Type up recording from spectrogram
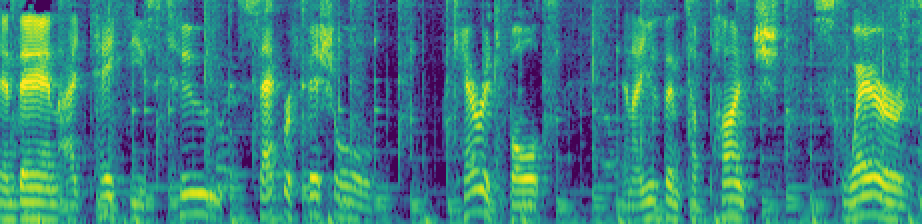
And then I take these two sacrificial carriage bolts and I use them to punch squares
